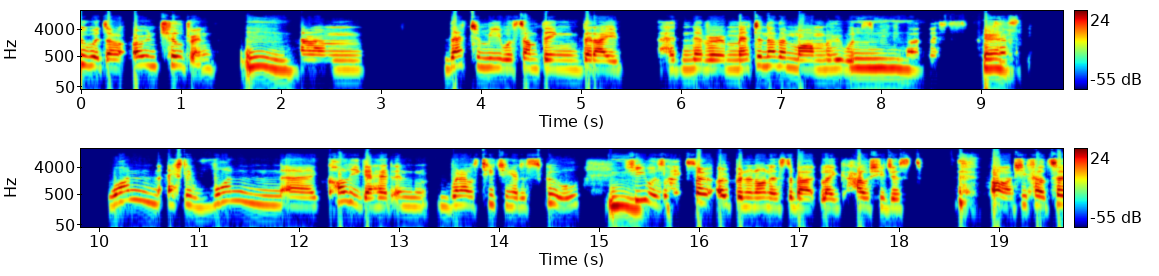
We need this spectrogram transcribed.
towards our own children mm. um, that to me was something that I had never met another mom who would speak Mm. about this. Yeah. One actually one uh, colleague I had, and when I was teaching at a school, Mm. she was like so open and honest about like how she just oh she felt so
